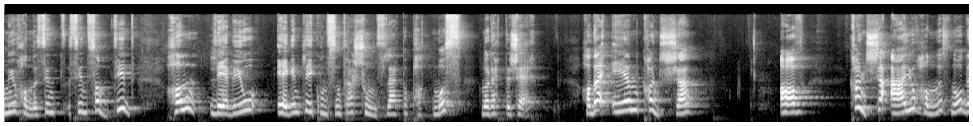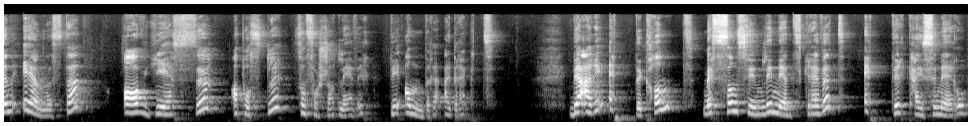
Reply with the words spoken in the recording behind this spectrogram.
om Johannes sin, sin, samtid. Han lever jo egentlig i konsentrasjonsleir på Patmos når dette skjer. Han er en kanskje av Kanskje er Johannes nå den eneste av Jesu apostler som fortsatt lever. De andre er drept. Det er i etterkant mest sannsynlig nedskrevet etter keiser Nero.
